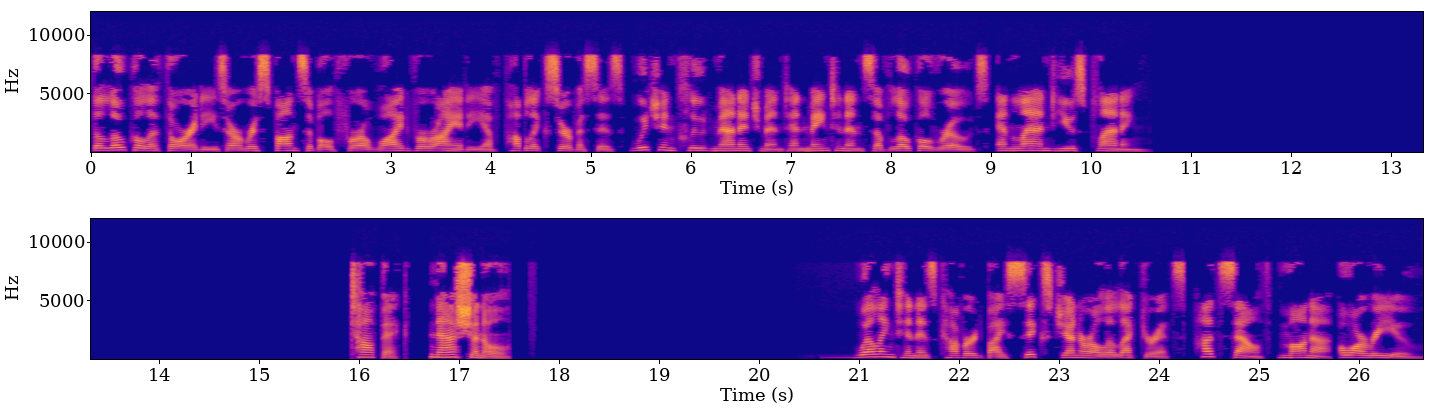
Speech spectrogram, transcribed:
The local authorities are responsible for a wide variety of public services, which include management and maintenance of local roads, and land use planning. National Wellington is covered by six general electorates, Hutt South, Mana, Ōhāriu,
